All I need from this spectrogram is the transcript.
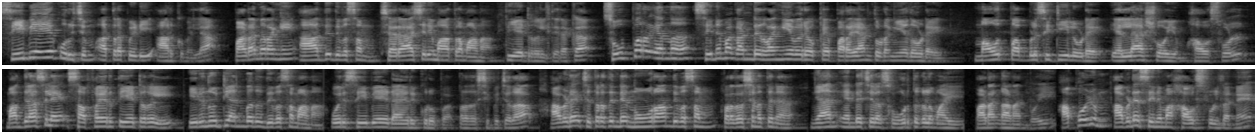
സി ബി ഐയെ കുറിച്ചും അത്ര പിടി ആർക്കുമില്ല. പടമിറങ്ങി ആദ്യ ദിവസം ശരാശരി മാത്രമാണ് തിയേറ്ററിൽ തിരക്ക്. സൂപ്പർ എന്ന് സിനിമ കണ്ടിറങ്ങിയവരൊക്കെ പറയാൻ തുടങ്ങിയതോടെ മൗത്ത് പബ്ലിസിറ്റിയിലൂടെ എല്ലാ ഷോയും ഹൗസ്ഫുൾ. മദ്രാസിലെ സഫയർ തിയേറ്ററിൽ ഇരുന്നൂറ്റി അൻപത് ദിവസമാണ് ഒരു സി ബി ഐ ഡയറി കുറിപ്പ് പ്രദർശിപ്പിച്ചത്. അവിടെ ചിത്രത്തിന്റെ നൂറാം ദിവസം പ്രദർശനത്തിന് ഞാൻ എന്റെ ചില സുഹൃത്തുക്കളുമായി പടം കാണാൻ പോയി. അപ്പോഴും അവിടെ സിനിമ ഹൗസ്ഫുൾ തന്നെ.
